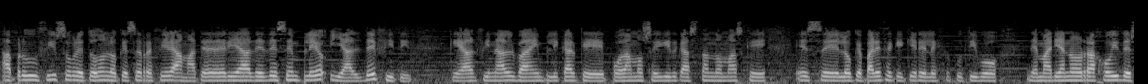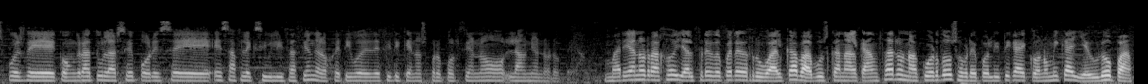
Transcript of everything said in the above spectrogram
a producir, sobre todo en lo que se refiere a materia de desempleo y al déficit que al final va a implicar que podamos seguir gastando más, que es eh, lo que parece que quiere el Ejecutivo de Mariano Rajoy después de congratularse por ese, esa flexibilización del objetivo de déficit que nos proporcionó la Unión Europea. Mariano Rajoy y Alfredo Pérez Rubalcaba buscan alcanzar un acuerdo sobre política económica y Europa,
